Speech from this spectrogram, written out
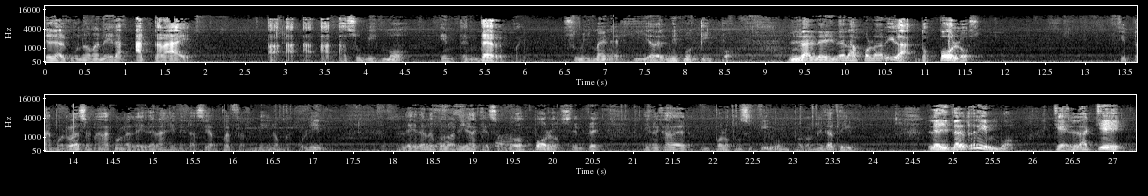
que de alguna manera atrae a, su mismo entender, pues, su misma energía del mismo tipo. La ley de la polaridad, dos polos, que está muy relacionada con la ley de la generación, pues femenino, masculino. La ley de la polaridad, que son los dos polos, siempre tiene que haber un polo positivo, un polo negativo. Ley del ritmo, que es la que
